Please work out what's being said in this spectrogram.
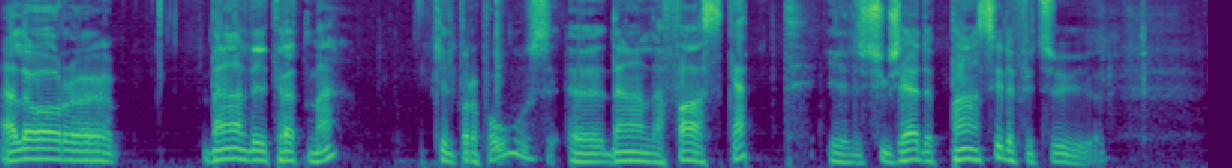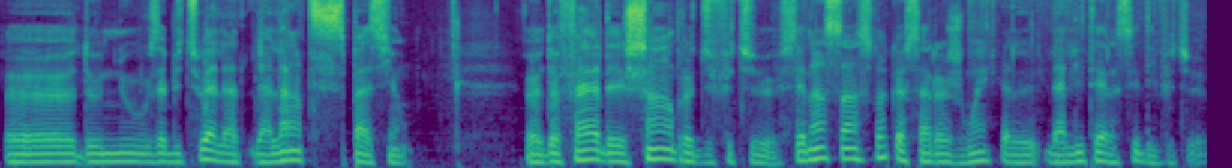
Alors, euh, dans les traitements qu'il propose, euh, dans la phase 4, il suggère de penser le futur, euh, de nous habituer à la- à l'anticipation, euh, de faire des chambres du futur. C'est dans ce sens-là que ça rejoint la- littératie des futurs.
